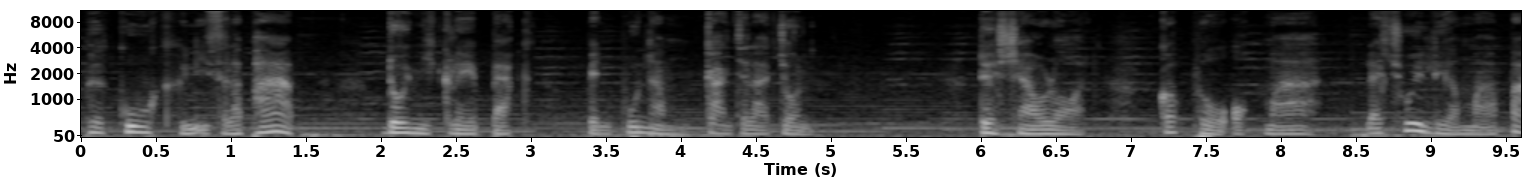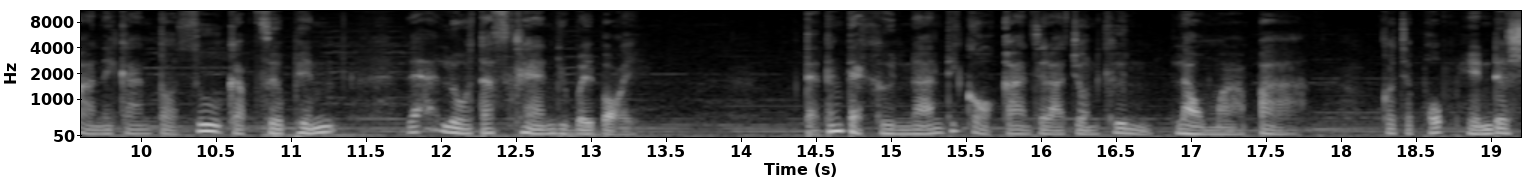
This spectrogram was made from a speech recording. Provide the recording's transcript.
เพื่อกู้คืนอิสรภาพ โดยมีเกรแบ็กเป็นผู้นำการจราจร The Shell Lord ก็โผล่ออกมาและช่วยเหลือหมาป่าในการต่อสู้กับเซอร์เพนต์ และโลตัสแคลนอยู่บ่อยๆ แต่ตั้งแต่คืนนั้นที่ก่อการจราจรขึ้นเหล่าหมาป่า ก็จะพบเห็นเดอะเช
